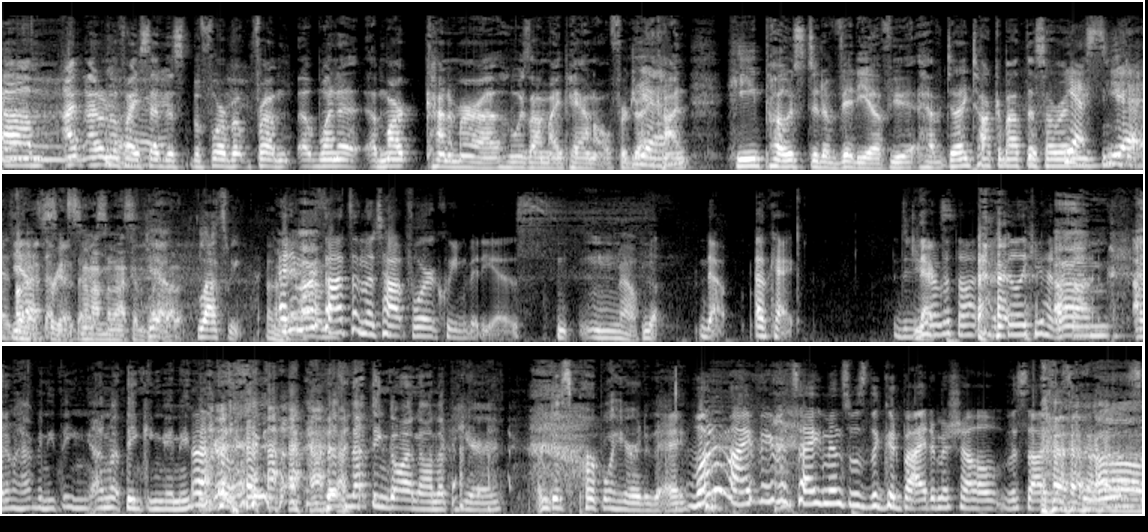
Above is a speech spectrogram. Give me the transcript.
um, I, I don't know if I said this before, but from uh, when uh, Mark Kanemura, who was on my panel for Yeah. DragCon, he posted a video. If you have, did I talk about this already? Yes, Yeah. did. Okay, Yes, forget yes, it. I'm not going to talk yeah, about it. last week. Any more Um, thoughts on the top four queen videos? no. No. No. Okay. Did you Next. have a thought? I feel like you had a thought. Um, I don't have anything. I'm not thinking anything. There's nothing going on up here. I'm just purple hair today. One of my favorite segments was the goodbye to Michelle Visage's boobs Oh,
